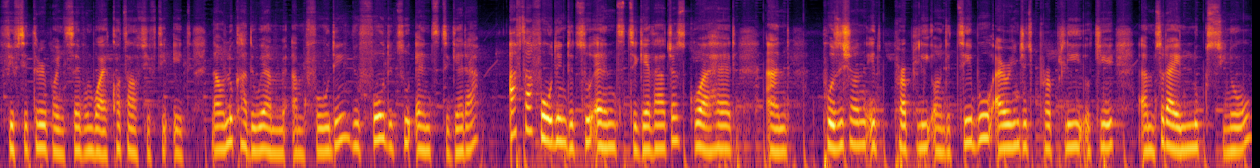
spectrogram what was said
53.7 but I cut out 58 now look at the way I'm, I'm folding. You fold the two ends together. After folding the two ends together just go ahead and position it properly on the table arrange it properly okay um so that it looks you know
